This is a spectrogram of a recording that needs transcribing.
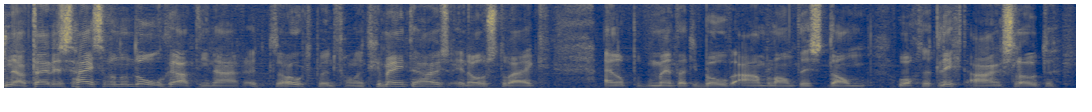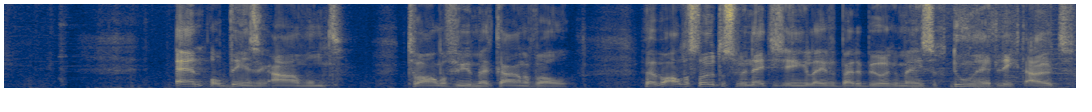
Nou, tijdens het hijsen van de dol gaat hij naar het hoogtepunt van het gemeentehuis in Oosterwijk. En op het moment dat hij boven aanbeland is, dan wordt het licht aangesloten. En op dinsdagavond, 12 uur met carnaval, we hebben alle sleutels weer netjes ingeleverd bij de burgemeester. Doen we het licht uit.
